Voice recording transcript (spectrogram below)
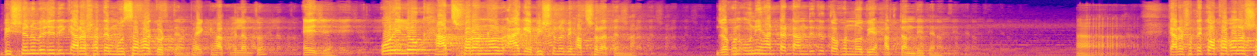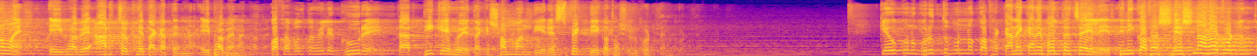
বিশ্বনবী যদি কারোর সাথে মুসাফা করতেন, ভাই, একটু হাত মিলান তো। এই যে, ওই লোক হাত সরানোর আগে বিশ্বনবী হাত সরাতেন না। যখন উনি হাতটা টান দিতেন, তখন নবী হাত টান দিতেন। কারোর সাথে কথা বলার সময় এইভাবে আর চোখে তাকাতেন না, এইভাবে না। কথা বলতে হইলে ঘুরে তার দিকে হয়ে তাকে সম্মান দিয়ে রেসপেক্ট দিয়ে কথা শুরু করতেন। কেউ কোনো গুরুত্বপূর্ণ কথা কানে কানে বলতে চাইলে তিনি কথা শেষ না হওয়া পর্যন্ত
